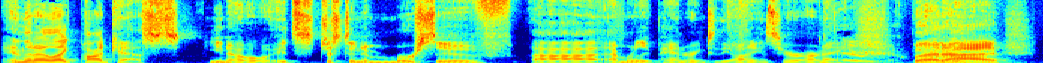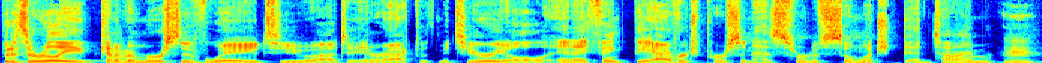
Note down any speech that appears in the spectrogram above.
And then I like podcasts. You know, it's just an immersive. Uh, I'm really pandering to the audience here, aren't I? There we go. But uh, but it's a really kind of immersive way to uh, to interact with material. And I think the average person has sort of so much dead time mm.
